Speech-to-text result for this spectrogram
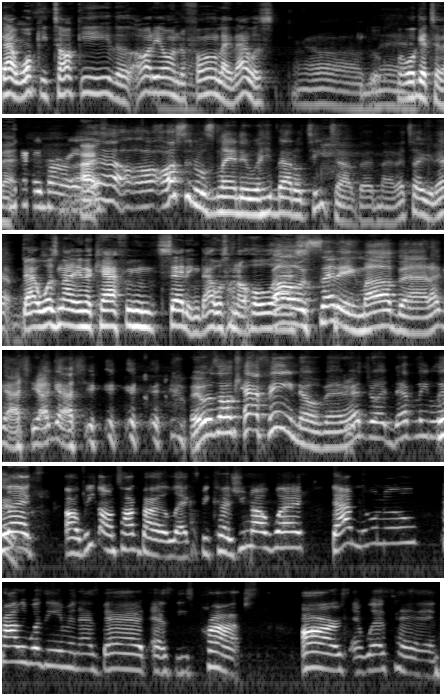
that walkie talkie, the audio on the phone, like that was. Oh man. We'll get to that. Very biased. right. Yeah, Ar- Arsenal's landed when he battled T Top that night. I tell you that. Much. That was not in a caffeine setting. That was on a whole. Oh, ass- setting. My bad. I got you. I got you. it was on caffeine though, man. That joint definitely lit. Lex, are we gonna talk about it, Lex? Because you know what? That Nunu probably wasn't even as bad as these props, ours and West had.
